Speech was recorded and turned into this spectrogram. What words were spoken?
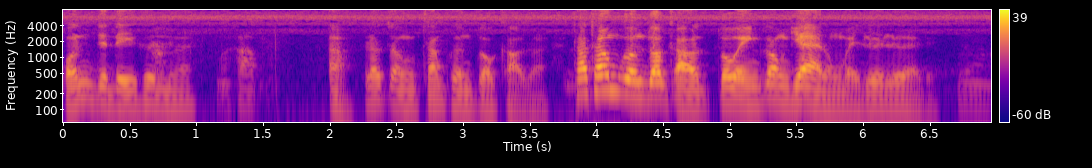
ผลจะดีขึ้นใช่ไหมนะครับ อะแล้วต้องซ้ำเติมตัวเก่าด้วยถ้าซ้ำเติมตัวเก่าตัวเองต้องแย่ลงไปเรื่อยๆดิอืม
